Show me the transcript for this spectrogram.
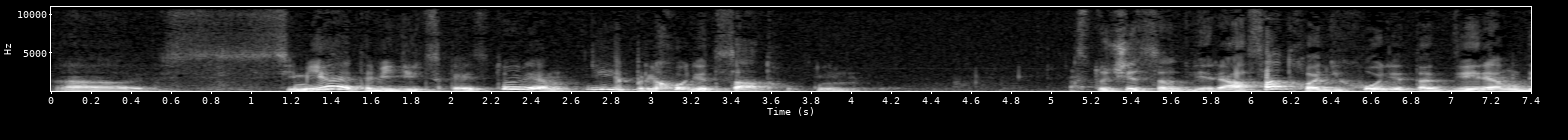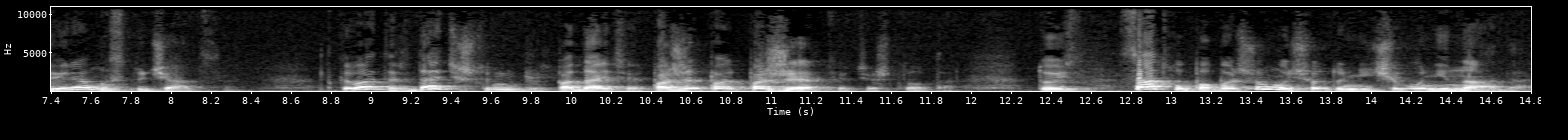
А, Семья, это ведическая история, и приходит садху к ним, стучится в дверь, а садху они ходят так к дверям, к дверям и стучатся. Открывает, дайте что-нибудь, подайте, поже- по- пожертвуйте что-то. То есть садху по большому счету ничего не надо.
